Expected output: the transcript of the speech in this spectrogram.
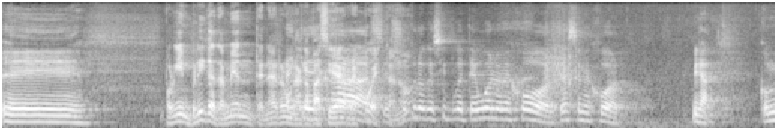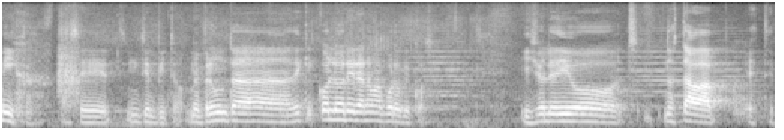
Eh, porque implica también tener una capacidad de respuesta, ¿no? Yo creo que sí, porque te vuelve mejor, te hace mejor. Mira, con mi hija, hace un tiempito, me pregunta de qué color era, no me acuerdo qué cosa. Y yo le digo, no estaba este,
